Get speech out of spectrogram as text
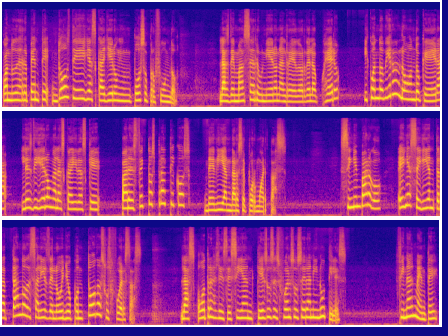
cuando de repente dos de ellas cayeron en un pozo profundo. Las demás se reunieron alrededor del agujero y cuando vieron lo hondo que era, les dijeron a las caídas que, para efectos prácticos, debían darse por muertas. Sin embargo, ellas seguían tratando de salir del hoyo con todas sus fuerzas. Las otras les decían que esos esfuerzos eran inútiles. Finalmente,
